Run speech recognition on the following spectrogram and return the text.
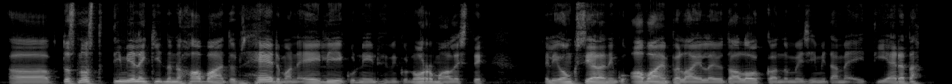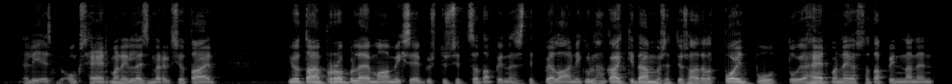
uh, tuossa nostettiin mielenkiintoinen havainto, että Hedman ei liiku niin hyvin kuin normaalisti, eli onko siellä niin kuin avainpelaajilla jotain loukkaantumisia, mitä me ei tiedetä, eli onko Hedmanilla esimerkiksi jotain, jotain probleemaa, miksi ei pysty sitten satapinnaisesti pelaamaan, niin kyllähän kaikki tämmöiset, jos ajatellaan, että point puuttuu ja Hedman ei ole satapinnainen,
